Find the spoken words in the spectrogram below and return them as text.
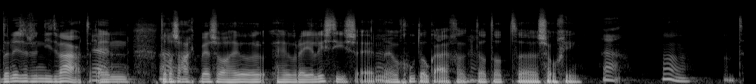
dan is het het niet waard. En dat was eigenlijk best wel heel, heel realistisch en heel goed ook eigenlijk dat dat zo ging. Ja. Oh, want,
